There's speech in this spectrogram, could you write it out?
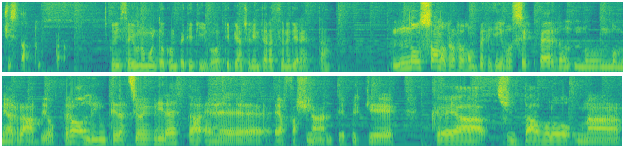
ci sta tutta. Quindi sei uno molto competitivo? Ti piace l'interazione diretta? Non sono proprio competitivo, se perdo non, non mi arrabbio, però l'interazione diretta è, è affascinante perché crea sul tavolo una,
